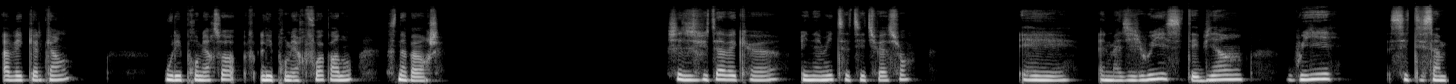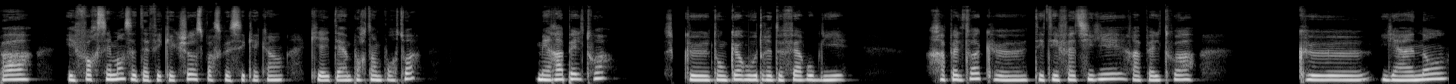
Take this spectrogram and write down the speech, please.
avec quelqu'un où les premières fois, les premières fois, pardon, ça n'a pas marché. J'ai discuté avec euh, une amie de cette situation et elle m'a dit oui, c'était bien, oui, c'était sympa et forcément ça t'a fait quelque chose parce que c'est quelqu'un qui a été important pour toi. Mais rappelle-toi ce que ton cœur voudrait te faire oublier. Rappelle-toi que t'étais fatigué, rappelle-toi que il y a un an,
